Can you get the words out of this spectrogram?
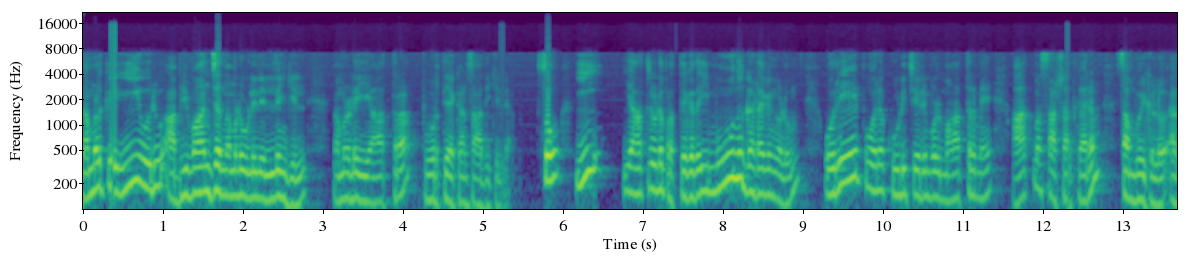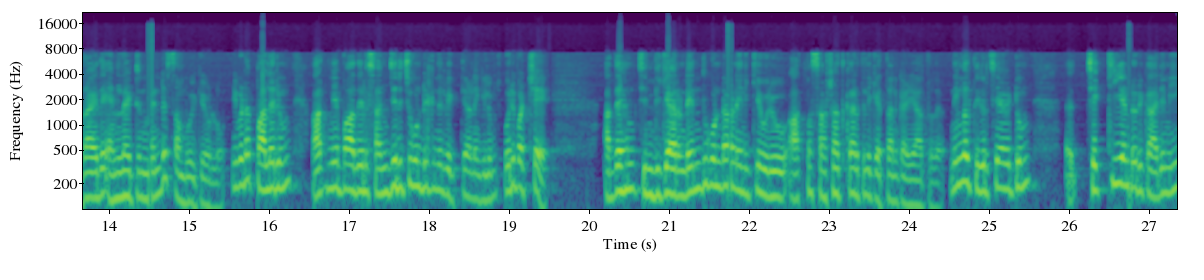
നമ്മൾക്ക് ഈ ഒരു അഭിവാഞ്ച നമ്മുടെ ഉള്ളിലില്ലെങ്കിൽ നമ്മളുടെ യാത്ര പൂർത്തിയാക്കാൻ സാധിക്കില്ല. സോ ഈ യാത്രയുടെ പ്രത്യേകത ഈ മൂന്ന് ഘടകങ്ങളും ഒരേപോലെ കൂടിച്ചേരുമ്പോൾ മാത്രമേ ആത്മസാക്ഷാത്കാരം സംഭവിക്കുള്ളൂ. അതായത് എൻലൈറ്റൻമെന്റ് സംഭവിക്കുകയുള്ളൂ. ഇവിടെ പലരും ആത്മീയപാതയിൽ സഞ്ചരിച്ചു കൊണ്ടിരിക്കുന്ന ഒരു വ്യക്തിയാണെങ്കിലും ഒരു പക്ഷേ അദ്ദേഹം ചിന്തിക്കാറുണ്ട് എന്തുകൊണ്ടാണ് എനിക്ക് ഒരു ആത്മസാക്ഷാത്കാരത്തിലേക്ക് എത്താൻ കഴിയാത്തത്? നിങ്ങൾ തീർച്ചയായിട്ടും ചെക്ക് ചെയ്യേണ്ട ഒരു കാര്യം ഈ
